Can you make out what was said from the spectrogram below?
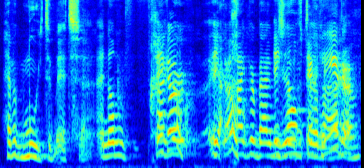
heb ik moeite met ze. En dan ga ik, ik ook. Weer, ja, ik ga ik weer bij mezelf te leren.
